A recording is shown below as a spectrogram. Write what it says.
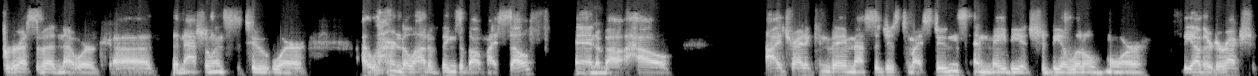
Progressive Ed Network, uh, the National Institute, where I learned a lot of things about myself and about how I try to convey messages to my students, and maybe it should be a little more the other direction,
